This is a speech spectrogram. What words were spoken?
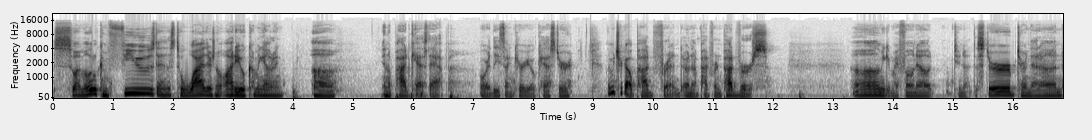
So I'm a little confused as to why there's no audio coming out on uh, in a podcast app, or at least on CurioCaster. Let me check out Podfriend. Oh, not Podfriend, Podverse. Uh, let me get my phone out. Do not disturb. Turn that on.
